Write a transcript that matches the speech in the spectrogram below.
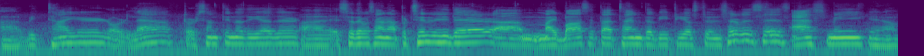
uh, retired or left or something or the other. Uh, so there was an opportunity there. Um, my boss at that time, the VP of Student Services, asked me, you know.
